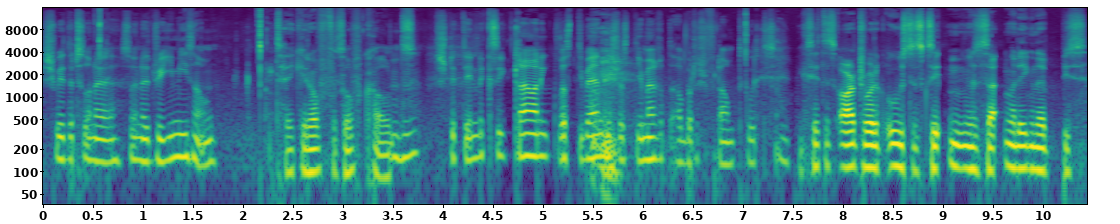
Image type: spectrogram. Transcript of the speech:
Ist wieder so eine, so eine dreamy Song. Take it off von Softcult. Mhm. Das war drin. Keine Ahnung, was die Band ist, was die macht, aber es ist ein verdammt guter Song. Wie sieht das Artwork aus? Das sieht man, sagt man irgendetwas.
